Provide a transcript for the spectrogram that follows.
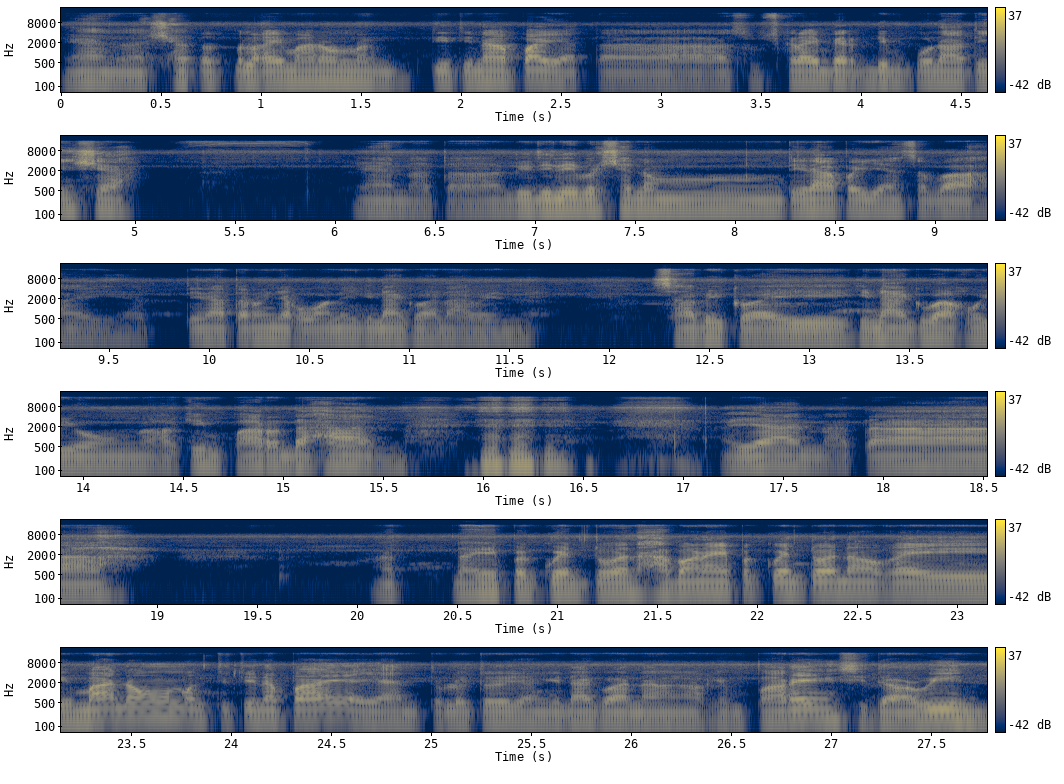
Ayan, uh, shoutout pala kay Manong nagtitinapay at ah, subscriber din po natin siya. Ayan, at uh, deliver siya ng tinapay yan sa bahay at tinatanong niya kung ano yung ginagawa namin. Sabi ko ay ginagawa ko yung aking paradahan. Ayan, at ah, at nakipagkwentuhan. Habang nakipagkwentuhan ako kay Manong magtitinapay, ayan, tuloy-tuloy ang ginagawa ng aking pareng, si Darwin.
